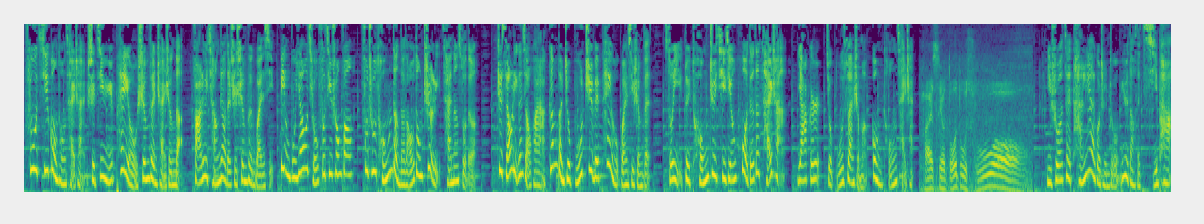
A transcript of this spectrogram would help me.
夫妻共同财产是基于配偶身份产生的，法律强调的是身份关系，并不要求夫妻双方付出同等的劳动智力才能所得。这小李跟小花呀，根本就不具备配偶关系身份。所以，对同居期间获得的财产，压根儿就不算什么共同财产。还是要多读书哦。你说，在谈恋爱过程中遇到的奇葩，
